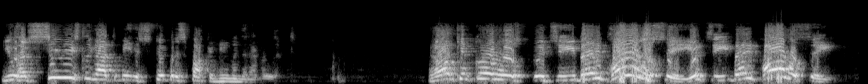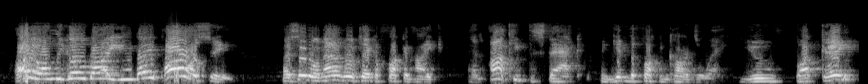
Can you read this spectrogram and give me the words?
You have seriously got to be the stupidest fucking human that ever lived. And all I kept going was, it's eBay policy. It's eBay policy. I only go by eBay policy. I said, well, now I'm going to take a fucking hike, and I'll keep the stack and give the fucking cards away. You fucking!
